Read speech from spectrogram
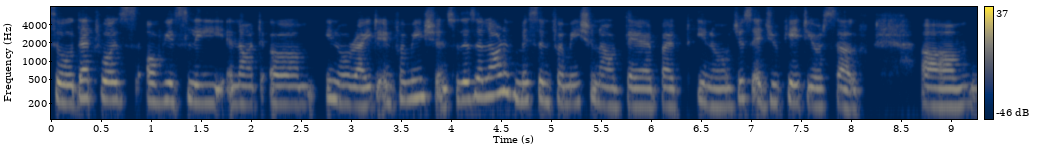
So that was obviously not um, you know right information. So there's a lot of misinformation out there, but you know, just educate yourself. Um,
